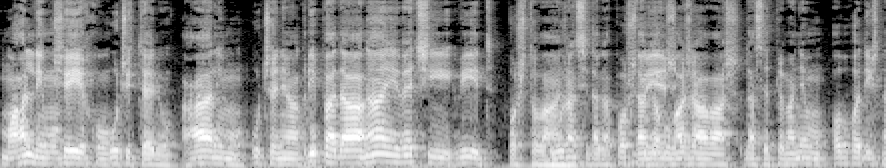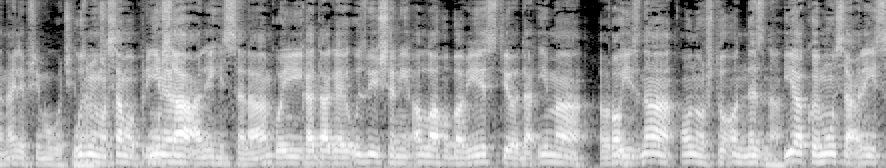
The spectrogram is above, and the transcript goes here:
muallimu, šejihu, učitelju, alimu, učenjaku, pripada najveći vid poštovanja. Dužan si da ga poštuješ, da ga uvažavaš, da se prema njemu obhodiš na najljepši mogući način. Uzmimo samo primjer Musa a.s. koji kada ga je uzvišeni Allah obavijestio da ima rob koji zna ono što on ne zna. Iako je Musa a.s.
